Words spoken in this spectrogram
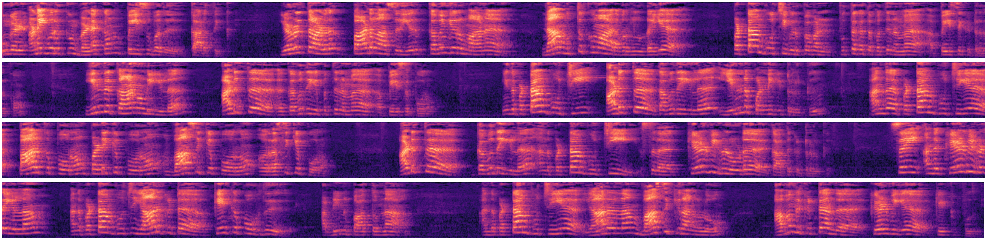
உங்கள் அனைவருக்கும் வணக்கம். பேசுவது கார்த்திக். எழுத்தாளர் பாடலாசிரியர் கவிஞருமான நா. முத்துக்குமார் அவர்களுடைய பட்டாம்பூச்சி விற்பவன் புத்தகத்தை பத்தி நம்ம பேசிக்கிட்டு இருக்கோம். இந்த காணொளியில அடுத்த கவிதையை பத்தி நம்ம பேச போறோம். இந்த பட்டாம்பூச்சி அடுத்த கவிதையில என்ன பண்ணிக்கிட்டு இருக்கு? அந்த பட்டாம்பூச்சிய பார்க்க போறோம் படிக்க போறோம் வாசிக்க போறோம் ரசிக்க போறோம். அடுத்த கவிதையில அந்த பட்டாம்பூச்சி சில கேள்விகளோட காத்துக்கிட்டு இருக்கு. சரி அந்த கேள்விகளை எல்லாம் அந்த பட்டாம்பூச்சி யாருக்கிட்ட கேட்க போகுது அப்படின்னு பார்த்தோம்னா அந்த பட்டாம்பூச்சிய யாரெல்லாம் வாசிக்கிறாங்களோ அவங்க கிட்ட அந்த கேள்விய கேட்க போகுது.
